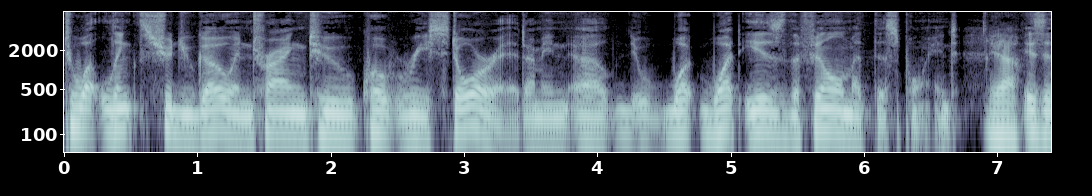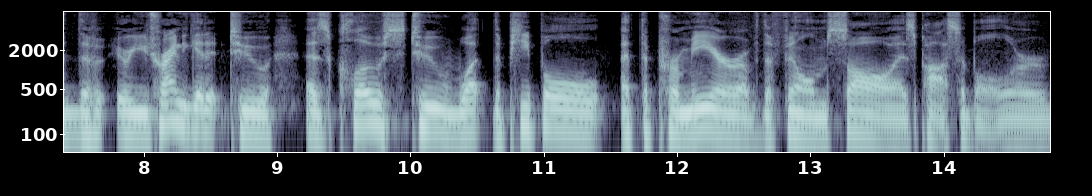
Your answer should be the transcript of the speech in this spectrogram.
to what lengths should you go in trying to quote restore it i mean uh what what is the film at this point yeah is it the are you trying to get it to as close to what the people at the premiere of the film saw as possible or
